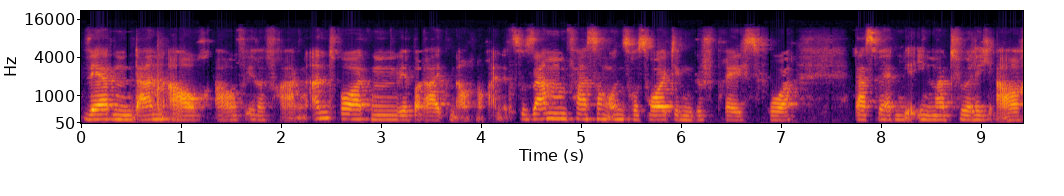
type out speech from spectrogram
werden dann auch auf Ihre Fragen antworten. Wir bereiten auch noch eine Zusammenfassung unseres heutigen Gesprächs vor. Das werden wir Ihnen natürlich auch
